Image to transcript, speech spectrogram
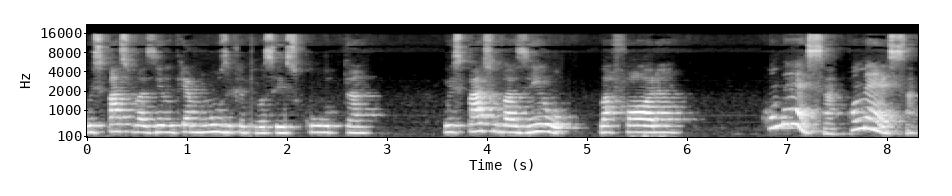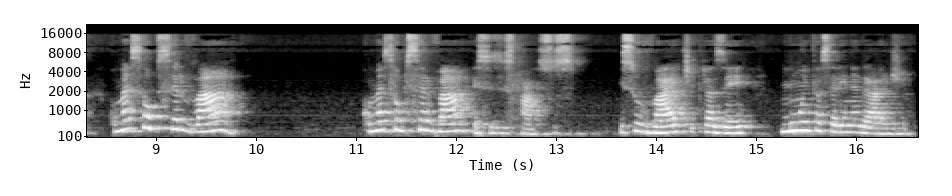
o espaço vazio entre a música que você escuta, o espaço vazio lá fora. Começa, começa, começa a observar. Começa a observar esses espaços. Isso vai te trazer muita serenidade.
